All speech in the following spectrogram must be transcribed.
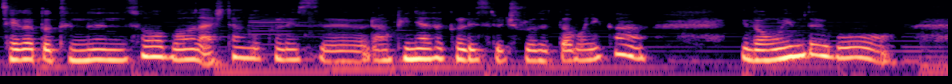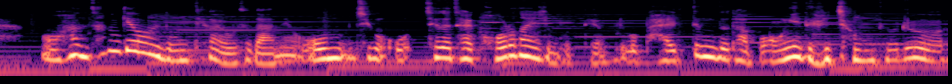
제가 또 듣는 수업은 Ashtanga 클래스랑 Vinyasa 클래스를 주로 듣다 보니까 너무 힘들고 어, 한 3개월 논 티가 여기서 나네요. 어, 지금 어, 제가 잘 걸어 다니지 못해요. 그리고 발등도 다 멍이 들 정도로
